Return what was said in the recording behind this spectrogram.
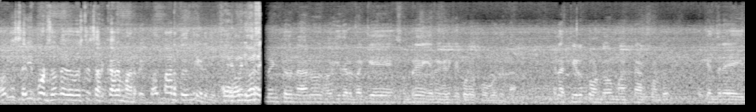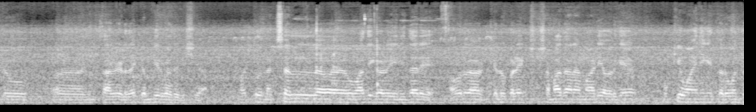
ಅವ್ರಿಗೆ ಸರಿಪಡಿಸುವಂಥ ವ್ಯವಸ್ಥೆ ಸರ್ಕಾರ ಮಾಡಬೇಕು. ಅದು ಮಾಡ್ತದೆ ಅಂತ ಹೇಳಿದ್ವಿ ಗೌರ್ಮೆಂಟು ನಾನು ಇದರ ಬಗ್ಗೆ ಸುಮ್ಮನೆ ಏನು ಹೇಳಿಕೆ ಕೊಡೋಕೆ ಹೋಗೋದಿಲ್ಲ. ಎಲ್ಲ ತಿಳ್ಕೊಂಡು ಮಾತನಾಡಿಕೊಂಡು ಏಕೆಂದರೆ ಇದು ತಾವು ಹೇಳಿದೆ ಗಂಭೀರವಾದ ವಿಷಯ. ಮತ್ತು ನಕ್ಸಲ್ ವಾದಿಗಳು ಏನಿದ್ದಾರೆ, ಅವರ ಕೆಲವು ಕಡೆ ಕ್ಷಮಾದಾನ ಮಾಡಿ ಅವರಿಗೆ ಮುಖ್ಯವಾಹಿನಿಗೆ ತರುವಂಥ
